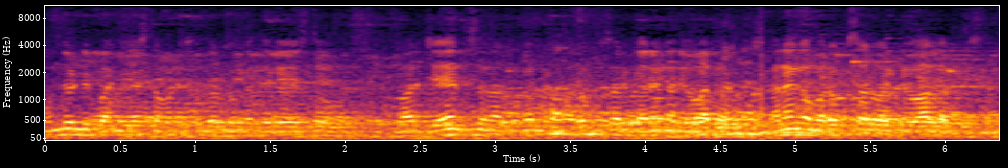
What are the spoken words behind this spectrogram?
ముందుండి పనిచేస్తామని సందర్భంగా తెలియజేస్తూ వారి జయంతి సందర్భంగా మరొకసారి ఘనంగా నివాళులు ఘనంగా మరొకసారి వారికి నివాళులు అర్పిస్తాం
